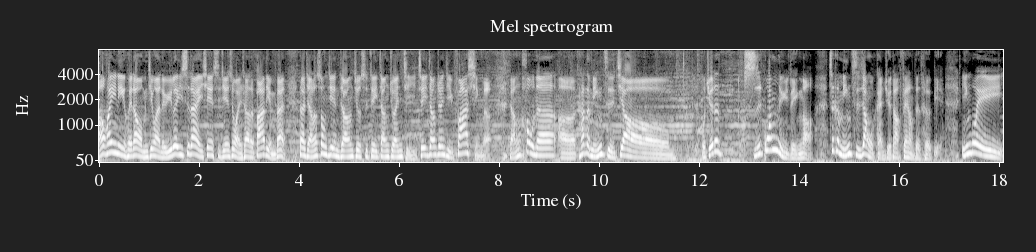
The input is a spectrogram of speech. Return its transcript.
好，欢迎你回到我们今晚的娱乐一世代，现在时间是晚上的八点半。那讲到宋建章，就是这一张专辑，这一张专辑发行了，然后呢，呃，他的名字叫，我觉得。时光女伶哦，这个名字让我感觉到非常的特别，因为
